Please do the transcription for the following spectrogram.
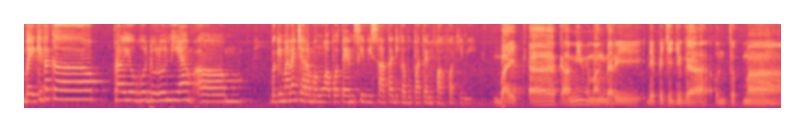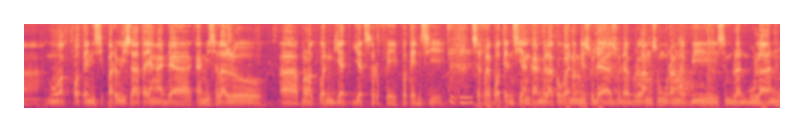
Baik, kita ke Prayogo dulu nih ya. Um, bagaimana cara menguap potensi wisata di Kabupaten Fakfak ini? Baik, uh, kami memang dari DPC juga untuk menguak potensi pariwisata yang ada, kami selalu uh, melakukan giat-giat survei potensi. Mm-hmm. Survei potensi yang kami lakukan ini sudah sudah berlangsung kurang lebih 9 bulan.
